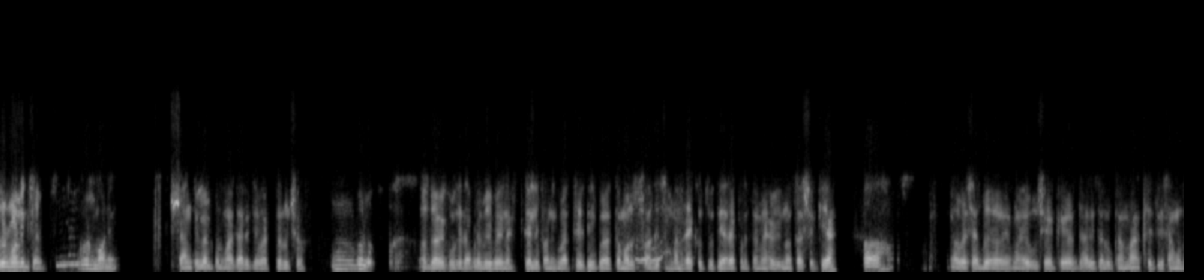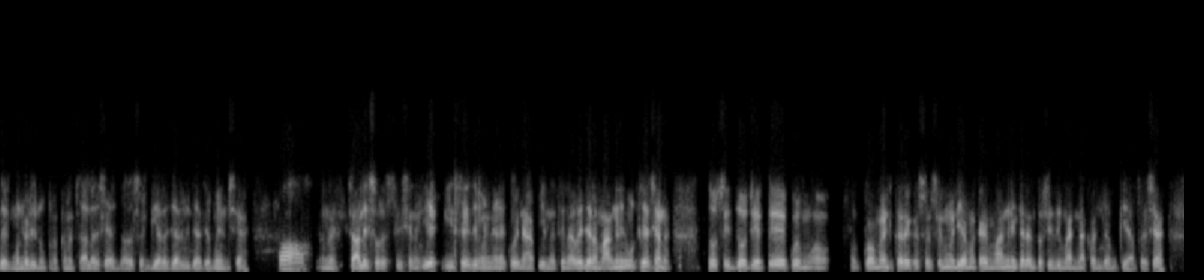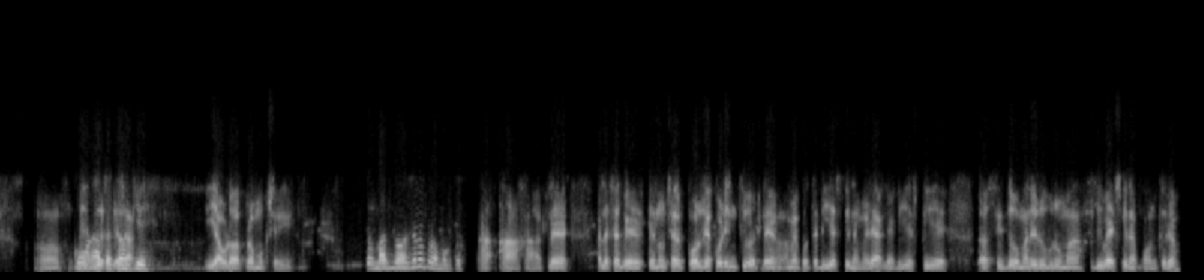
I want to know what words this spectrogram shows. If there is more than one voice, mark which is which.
Speaker 1: Good morning Saheb
Speaker 2: good morning
Speaker 1: Shantilal Parmar જે વાત કરું છું.
Speaker 2: બોલો.
Speaker 1: અગાઉ એક વખત આપણે બે ભાઈને ટેલિફોનિક વાત થઈ હતી પણ તમારું સ્વાગત સન્માન રાખ્યું હતું ત્યારે પણ તમે આવી નહોતા શક્યા. હવે સાહેબ એમાં એવું છે કે ધારી તાલુકામાં ખેતી સામુદાયિક મંડળીનું પ્રકરણ ચાલે છે દસ અગિયાર હજાર વીઘા જમીન છે. અને ચાલીસ વર્ષથી છે ને એક ઈસે જમીન એને કોઈને આપી નથી. ને હવે જયારે માંગણી ઉઠે છે ને તો સીધો જે તે કોઈ કોમેન્ટ કરે કે સોશિયલ મીડિયામાં કઈ માંગણી કરે ને તો સીધી મારી નાખવાની ધમકી આપે છે.
Speaker 2: કોણ આપે ધમકી?
Speaker 1: ઈ આવડો પ્રમુખ છે ઈ.
Speaker 2: સમાજનો હશે ને પ્રમુખ
Speaker 1: હા હા હા એટલે એટલે સાહેબ એનું છે કોલ રેકોર્ડિંગ થયું એટલે અમે પોતે ડીએસપી ને મળ્યા એટલે ડીએસપી એ સીધું સીધો અમારી રૂબરૂમાં ડીવાયસપી ને ફોન કર્યો.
